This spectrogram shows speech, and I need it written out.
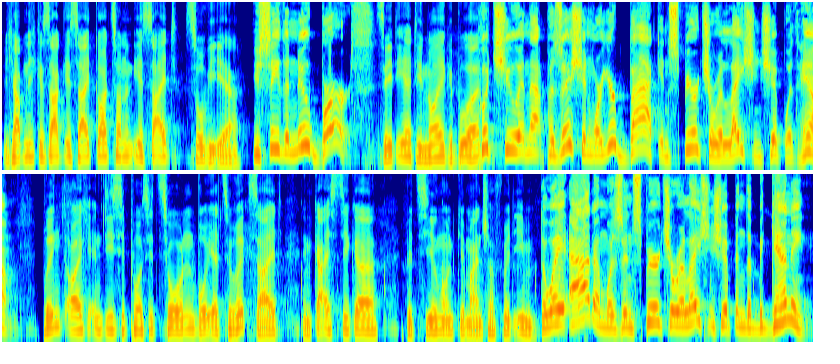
Ich habe nicht gesagt, ihr seid Gott, sondern ihr seid so wie er. You see, the new birth Seht ihr, die neue Geburt puts you in that position where you're back in spiritual relationship with Him. bringt euch in diese Position, wo ihr zurück seid, in geistiger Beziehung und Gemeinschaft mit ihm. The way Adam was in spiritual relationship in the beginning.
